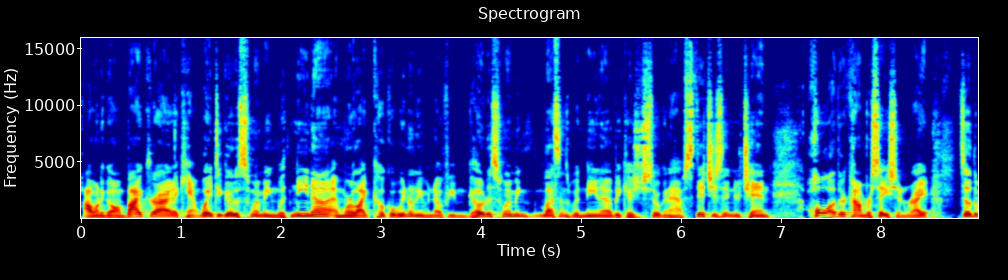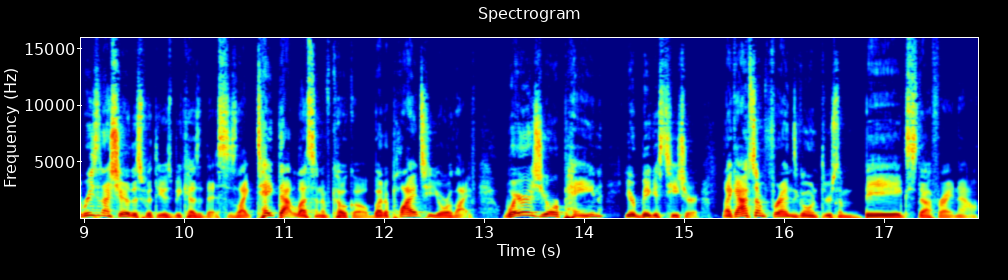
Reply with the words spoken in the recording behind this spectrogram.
I want to go on bike ride. I can't wait to go to swimming with Nina. And we're like, Coco, we don't even know if you can go to swimming lessons with Nina because you're still going to have stitches in your chin. Whole other conversation, right? So the reason I share this with you is because of this is like, take that lesson of Coco, but apply it to your life. Where is your pain your biggest teacher? Future. Like I have some friends going through some big stuff right now,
